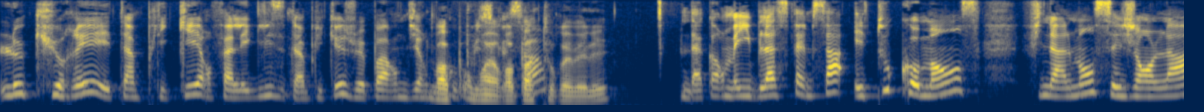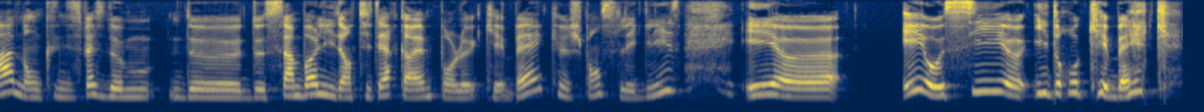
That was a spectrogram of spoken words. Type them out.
le curé est impliqué, enfin l'Église est impliquée, je ne vais pas en dire beaucoup plus on va pas tout révéler. D'accord, mais il blasphème ça et tout commence finalement ces gens-là, donc une espèce de, de, symbole identitaire quand même pour le Québec, je pense, l'Église, et euh, et aussi euh, Hydro-Québec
